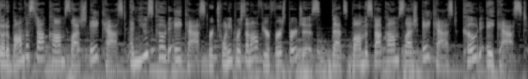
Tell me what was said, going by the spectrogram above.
Go to bombas.com slash ACAST and use code ACAST for 20% off your first purchase. That's bombas.com slash ACAST, code ACAST.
